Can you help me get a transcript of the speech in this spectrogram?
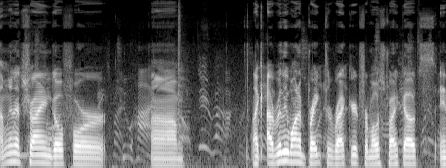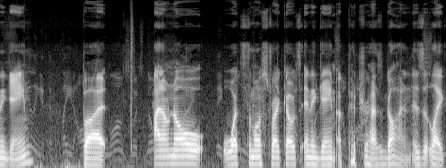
I'm gonna try and go for um like I really want to break the record for most strikeouts in a game, but I don't know what's the most strikeouts in a game a pitcher has gotten. Is it like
